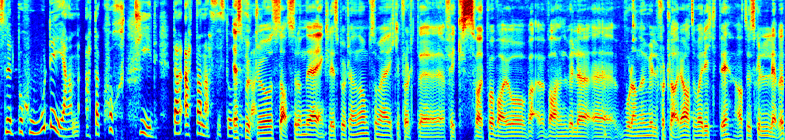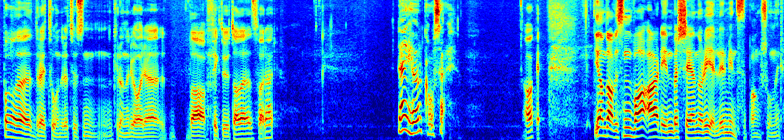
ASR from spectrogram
snudd på hodet igjen etter kort tid der etter neste stortingsvalg. Jeg spurte jo statsråden det jeg egentlig spurte henne om, som jeg ikke følte jeg fikk svar på, var jo hva hun ville, eh, hvordan hun ville forklare at det var riktig at du skulle leve på drøyt 200 000 kroner i året. Hva fikk du ut av det svaret her? De hører hva hun sier. Ok. Jan Davidsen, hva er din beskjed når det gjelder minstepensjoner?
